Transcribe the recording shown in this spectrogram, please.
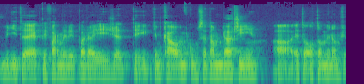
Vidíte, jak ty farmy vypadají, že ty, těm kávovníkům se tam daří a je to o tom jenom že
